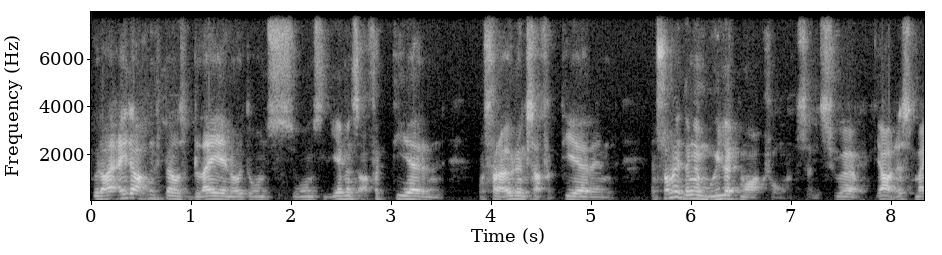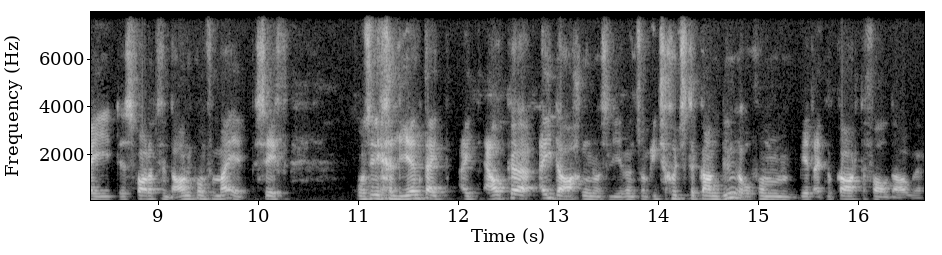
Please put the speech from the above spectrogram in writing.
hoe daai uitdagings by ons bly en hoe ons hoe ons lewens afekteer en ons verhoudings afekteer en en sommige dinge moeilik maak vir ons. En so ja dis my dis waar dit vandaan kom vir my. Ek besef ons het die geleentheid uit elke uitdaging in ons lewens om iets goeds te kan doen of om weet uitmekaar te val daaroor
